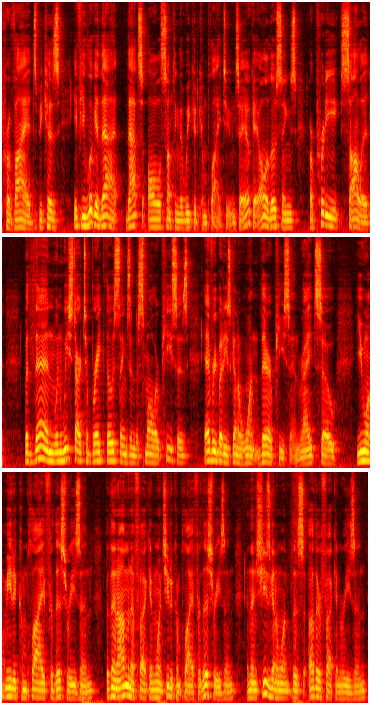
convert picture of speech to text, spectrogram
provides because if you look at that, that's all something that we could comply to and say, okay, all of those things are pretty solid. But then when we start to break those things into smaller pieces, everybody's going to want their piece in, right? So you want me to comply for this reason, but then I'm going to fucking want you to comply for this reason, and then she's going to want this other fucking reason.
